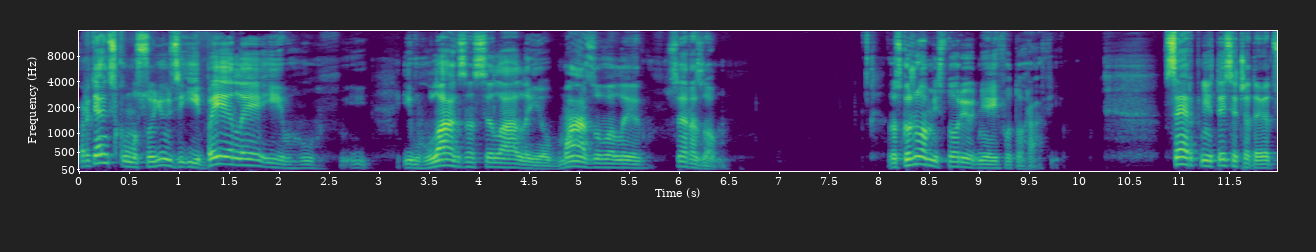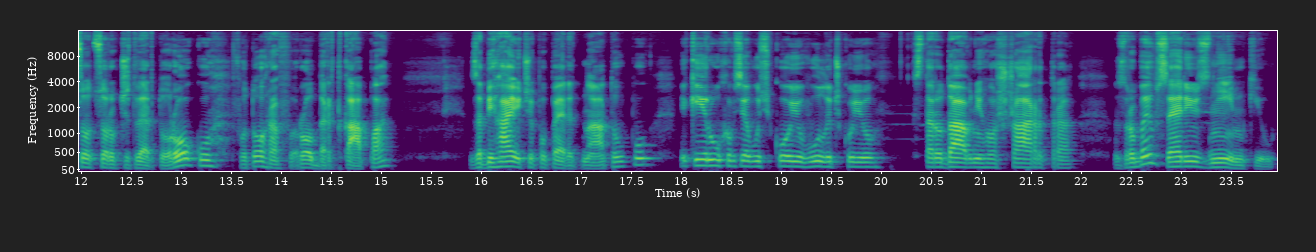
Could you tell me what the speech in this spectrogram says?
В Радянському Союзі і били, і в, і, і в гулаг засилали, і обмазували все разом. Розкажу вам історію однієї фотографії. В серпні 1944 року фотограф Роберт Капа, забігаючи поперед натовпу, який рухався вузькою вуличкою стародавнього Шартра, зробив серію знімків,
